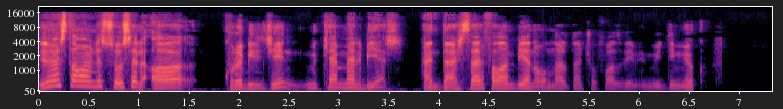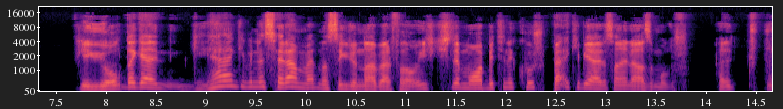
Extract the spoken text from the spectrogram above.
üniversite tamamıyla sosyal ağ kurabileceğin mükemmel bir yer. Hani dersler falan bir yana onlardan çok fazla benim ümidim yok. Yolda gel herhangi birine selam ver nasıl gidiyor ne haber falan o ilk kişiyle muhabbetini kur belki bir yerde sana lazım olur. Hani bu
